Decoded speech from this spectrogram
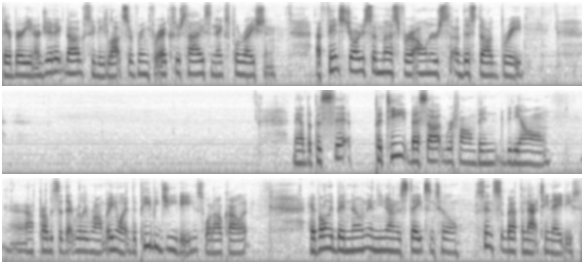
They're very energetic dogs who need lots of room for exercise and exploration. A fenced yard is a must for owners of this dog breed. Now, the Petit Basset Griffon Vidian, uh, I probably said that really wrong, but anyway, the PBGV is what I'll call it, have only been known in the United States until since about the 1980s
